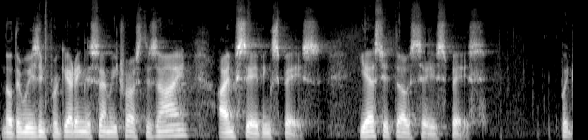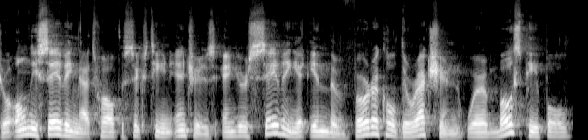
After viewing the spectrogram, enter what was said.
Another reason for getting the semi-truss design, I'm saving space. Yes, it does save space. But you're only saving that 12 to 16 inches, and you're saving it in the vertical direction where most people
